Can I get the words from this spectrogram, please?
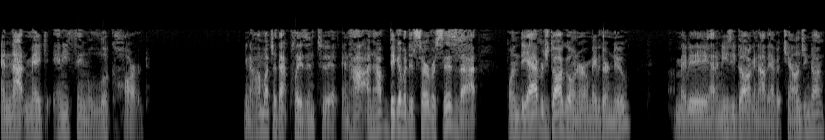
and not make anything look hard? You know, how much of that plays into it, and how and how big of a disservice is that when the average dog owner, maybe they're new, maybe they had an easy dog and now they have a challenging dog.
